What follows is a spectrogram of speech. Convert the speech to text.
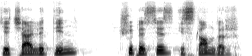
geçerli din şüphesiz İslam'dır.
